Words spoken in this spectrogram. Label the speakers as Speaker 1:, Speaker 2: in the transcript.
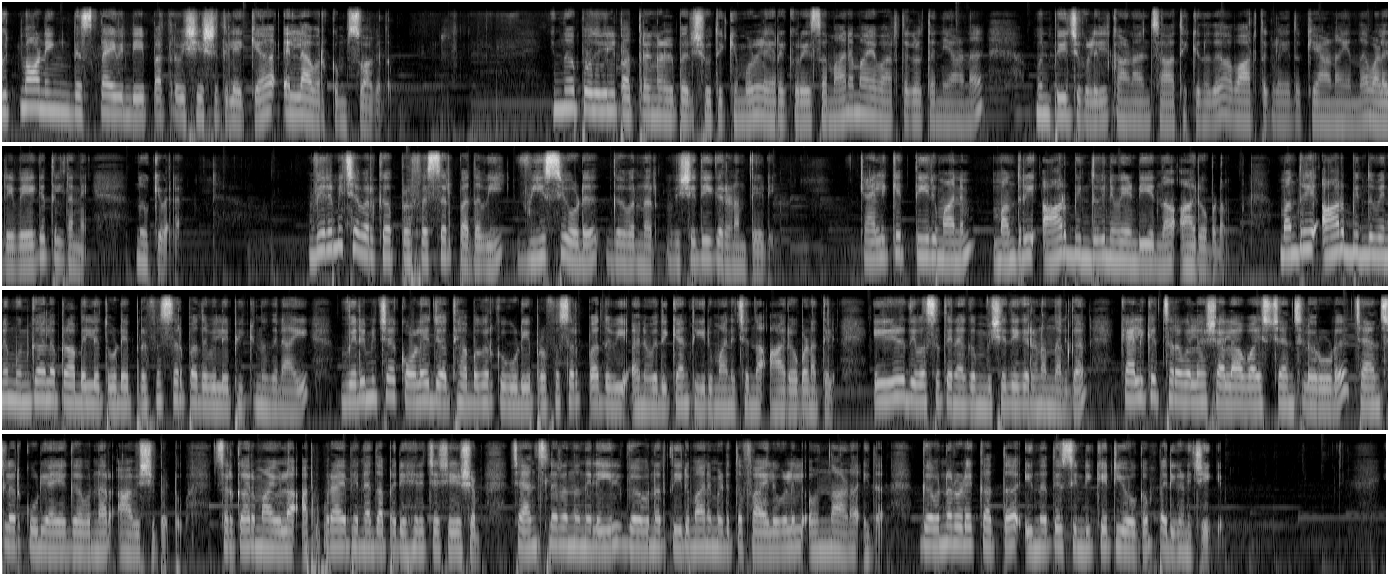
Speaker 1: good morning desk ലൈവിൻ്റെ പത്രവിശേഷത്തിലേക്ക് എല്ലാവർക്കും സ്വാഗതം ഇന്ന് പൊതുവിൽ പത്രങ്ങൾ പരിശോധിക്കുമ്പോൾ ഏറെക്കുറെ സമാനമായ വാർത്തകൾ തന്നെയാണ് മുൻപേജുകളിൽ കാണാൻ സാധിക്കുന്നത് ആ വാർത്തകൾ ഏതൊക്കെയാണ് എന്ന് വളരെ വേഗത്തിൽ തന്നെ നോക്കി വരാം വിരമിച്ചവർക്ക് പ്രൊഫസർ പദവി വി സിയോട് ഗവർണർ വിശദീകരണം തേടി കാലിക്കറ്റ് തീരുമാനം മന്ത്രി ആർ ബിന്ദുവിന് വേണ്ടിയെന്ന് ആരോപണം മന്ത്രി ആർ ബിന്ദുവിന് മുൻകാല പ്രാബല്യത്തോടെ പ്രൊഫസർ പദവി ലഭിക്കുന്നതിനായി വിരമിച്ച കോളേജ് അധ്യാപകർക്കുകൂടി പ്രൊഫസർ പദവി അനുവദിക്കാൻ തീരുമാനിച്ചെന്ന ആരോപണത്തിൽ ഏഴ് ദിവസത്തിനകം വിശദീകരണം നൽകാൻ കാലിക്കറ്റ് സർവകലാശാല വൈസ് ചാൻസലറോട് ചാൻസലർ കൂടിയായ ഗവർണർ ആവശ്യപ്പെട്ടു സർക്കാരുമായുള്ള അഭിപ്രായ ഭിന്നത പരിഹരിച്ച ശേഷം ചാൻസലർ എന്ന നിലയിൽ ഗവർണർ തീരുമാനമെടുത്ത ഫയലുകളിൽ ഒന്നാണ് ഇത് ഗവർണറുടെ കത്ത് ഇന്നത്തെ സിൻഡിക്കേറ്റ് യോഗം പരിഗണിച്ചേക്കും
